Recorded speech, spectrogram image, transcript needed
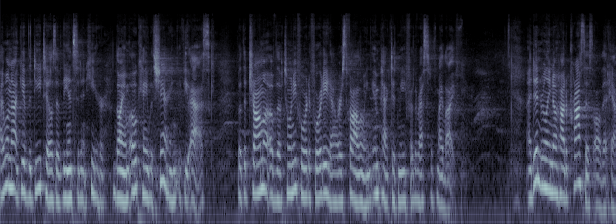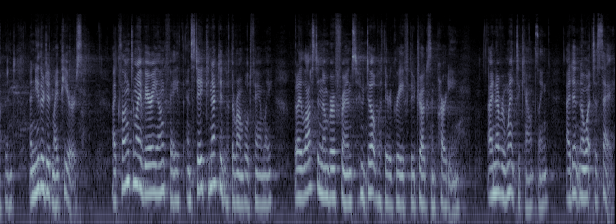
I will not give the details of the incident here, though I am okay with sharing if you ask, but the trauma of the 24 to 48 hours following impacted me for the rest of my life. I didn't really know how to process all that happened, and neither did my peers. I clung to my very young faith and stayed connected with the Rumbold family, but I lost a number of friends who dealt with their grief through drugs and partying. I never went to counseling. I didn't know what to say.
